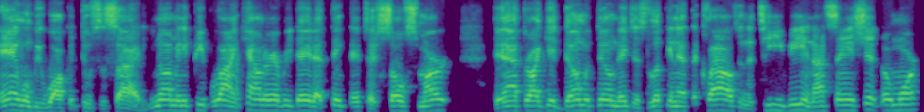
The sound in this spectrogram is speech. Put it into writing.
And when we walking through society. You know how many people I encounter every day that think that they're so smart. Then after I get done with them, they just looking at the clouds and the TV and not saying shit no more.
